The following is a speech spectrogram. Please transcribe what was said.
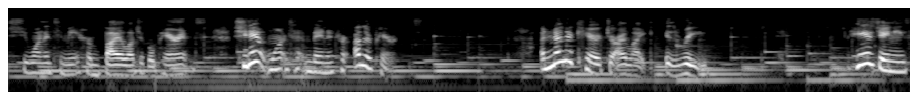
she wanted to meet her biological parents, she didn't want to abandon her other parents. Another character I like is Reeve. He is Janie's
